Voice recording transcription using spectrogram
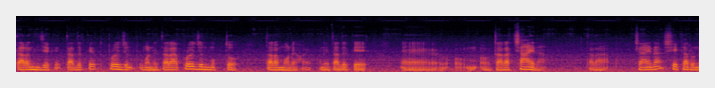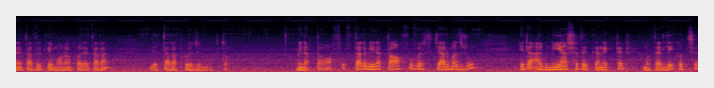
তারা নিজেকে, তাদেরকে প্রয়োজন মানে তারা প্রয়োজন মুক্ত তারা মনে হয়। মানে তাদেরকে তারা চায় না। তারা চায় না, সে কারণে তাদেরকে মনে করে তারা যে তারা প্রয়োজন মুক্ত মিনাত তাওয়াফুফ। তাহলে মিনাত তাওয়াফুফের চার রুট এটা আগ্নিয়ার সাথে কানেক্টেড মোতাল্লিক হচ্ছে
